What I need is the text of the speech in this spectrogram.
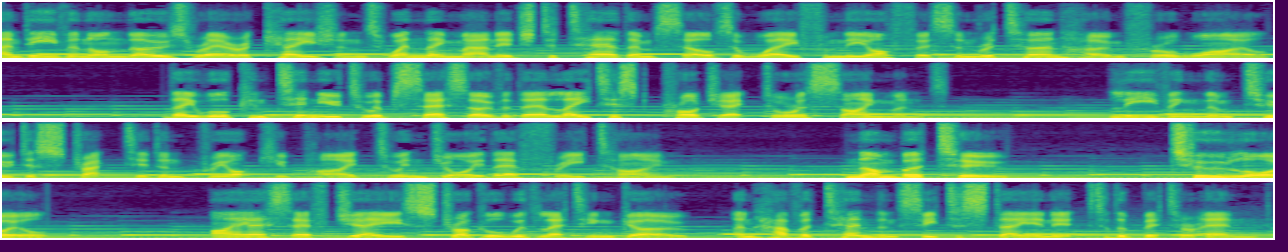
And even on those rare occasions when they manage to tear themselves away from the office and return home for a while, they will continue to obsess over their latest project or assignment, leaving them too distracted and preoccupied to enjoy their free time. Number 2. Too loyal. ISFJs struggle with letting go, and have a tendency to stay in it to the bitter end.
